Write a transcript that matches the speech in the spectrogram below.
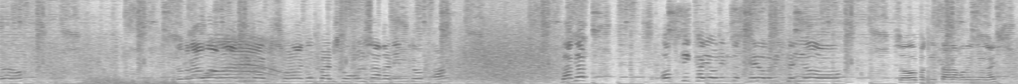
Pero, So tanawa mga kagudi vibes, mga good vibes kung unsa kanindot ang dagat. Okay kayo, nindot kayo, lamig kayo. So pakita na ko ninyo guys.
